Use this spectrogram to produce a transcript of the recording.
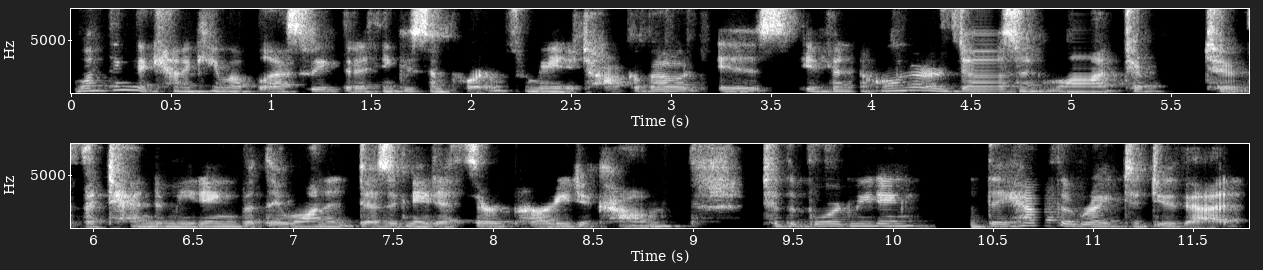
One thing that kind of came up last week that I think is important for me to talk about is if an owner doesn't want to, to attend a meeting, but they want to designate a third party to come to the board meeting, they have the right to do that.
